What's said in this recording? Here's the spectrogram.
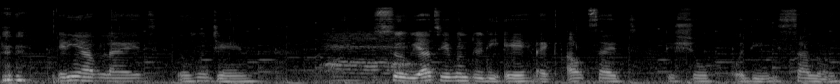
they didn't have lights there was no gen so we had to even do the air like outside the shop or the salon.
